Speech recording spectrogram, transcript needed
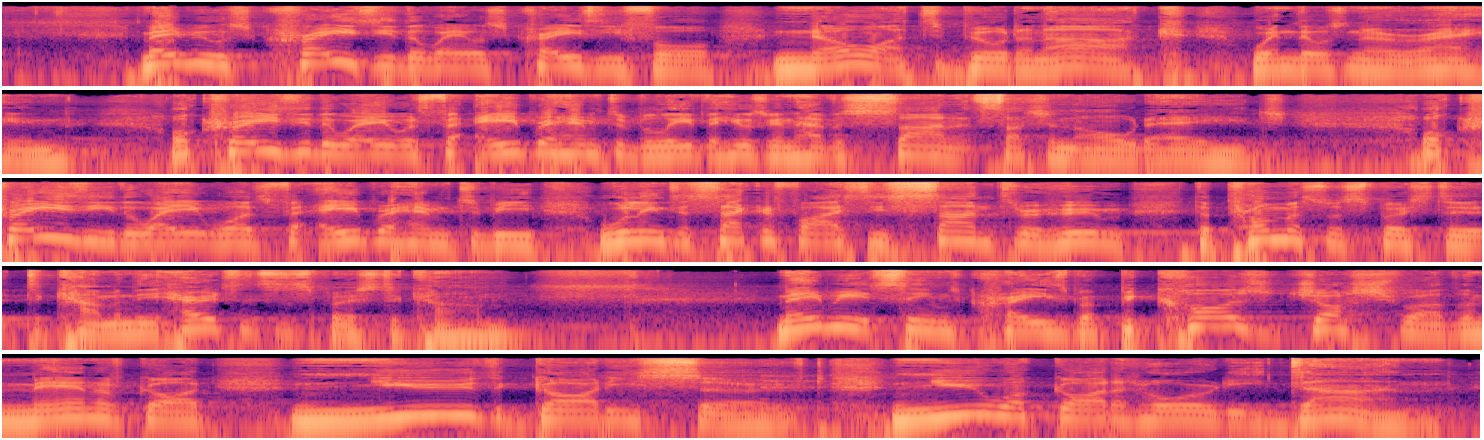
Maybe it was crazy the way it was crazy for Noah to build an ark when there was no rain. Or crazy the way it was for Abraham to believe that he was going to have a son at such an old age. Or crazy the way it was for Abraham to be willing to sacrifice his son through whom the promise was supposed to, to come and the inheritance was supposed to come. Maybe it seems crazy, but because Joshua, the man of God, knew the God he served, knew what God had already done,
